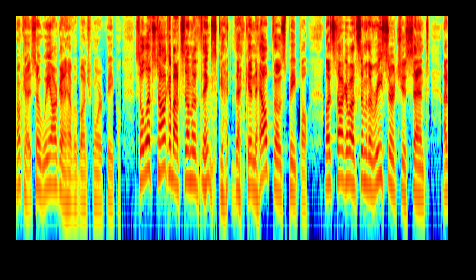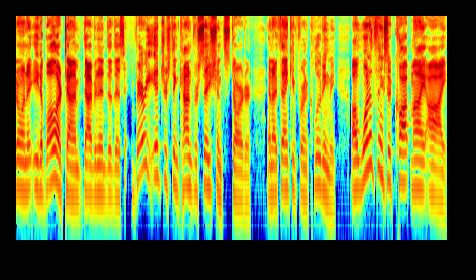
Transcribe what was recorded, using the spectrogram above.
Okay, so we are going to have a bunch more people. So let's talk about some of the things that can help those people. Let's talk about some of the research you sent. I don't want to eat up all our time diving into this. Very interesting conversation starter, and I thank you for including me. Uh, one of the things that caught my eye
